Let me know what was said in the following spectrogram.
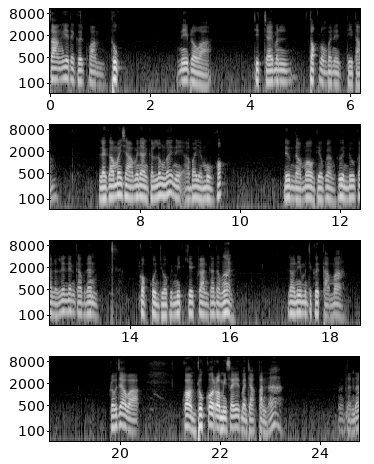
สร้างเหตุให้เกิดความทุกข์นี่เพราะว่าจิตใจมันตกลงไปในตีต่ำแล้วก็ไม่ช้าไม่นานกันลงเลยในอบายมุขฮกดื่มน้ำเมาเที่ยวกลางคืนดูกันแล้วเล่นเล่นการพนันกบกวนโจเป็นมิตรเกียรติกรานการทำงานแล้วนี่มันจะเกิดตามมาพระพุทธเจ้าว่าความทุกข์ก็เรามีสาเหตุมาจากตัณหา ตัณหา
